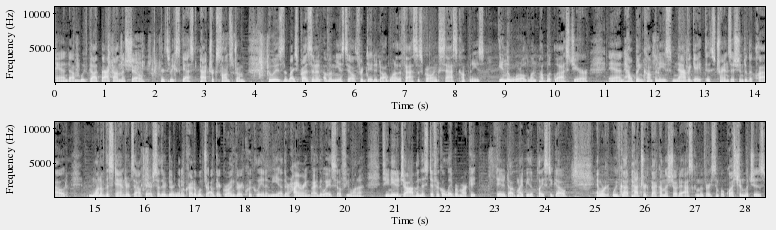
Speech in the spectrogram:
And um, we've got back on the show this week's guest, Patrik Svanstrom, who is the vice president of EMEA sales for Datadog, one of the fastest growing SaaS companies in the world, went public last year, and helping companies navigate this transition to the cloud, one of the standards out there. So they're doing an incredible job. They're growing very quickly in EMEA. They're hiring, by the way. So if you want to, if you need a job in this difficult labor market, Datadog might be the place to go. And we're, we've got Patrik back on the show to ask him a very simple question, which is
